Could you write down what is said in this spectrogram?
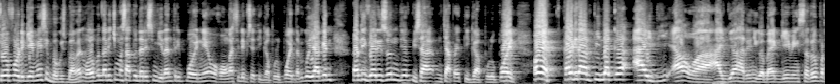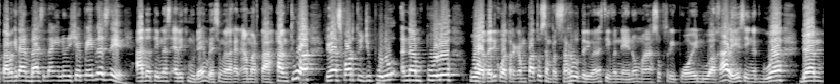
feel for the game-nya sih bagus banget. Walaupun tadi cuma satu dari 9 3 poinnya wah kalau nggak sih dia bisa 30 poin. Tapi gue yakin nanti very soon dia bisa mencapai 30 poin. Oke okay, kali kita akan pindah ke IBL wah IBL hari ini juga banyak game yang seru. Pertama kita akan bahas tentang Indonesia Patriots nih. Atau timnas elit muda yang berhasil mengalahkan Amarta Hang Tua dengan skor 70-60 wah tadi kuarter keempat tuh sempat seru tadi mana Steven Neno masuk 3 poin dua kali seingat gue dan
